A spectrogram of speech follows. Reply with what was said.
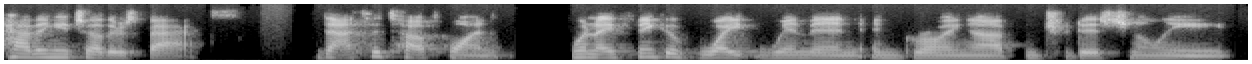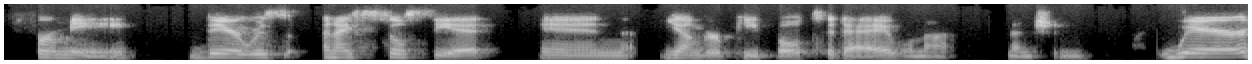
Having each other's backs. That's a tough one. When I think of white women and growing up and traditionally for me, there was, and I still see it in younger people today, I will not mention where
